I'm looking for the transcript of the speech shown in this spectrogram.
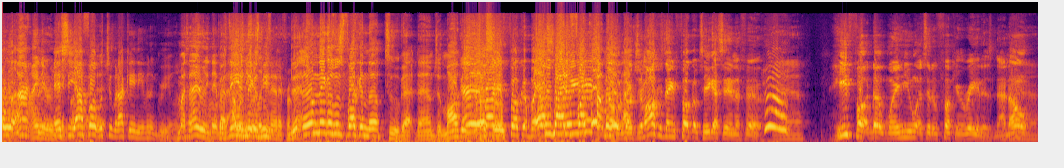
I, would, I, I ain't even and think see, about I it fuck like with that. you, but I can't even agree on My, that. I didn't really think about it. These niggas be, at it from them niggas was fucking up too. Goddamn, Jamarcus Everybody Russell. fuck up, but everybody fuck up. but No, they no, like- Jamarcus ain't fuck up till he got to the NFL. Yeah. He fucked up when he went to the fucking Raiders. Now don't Yeah.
